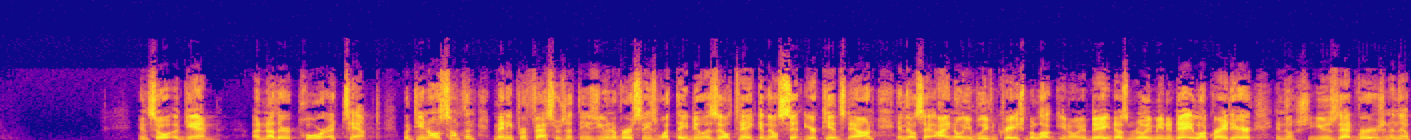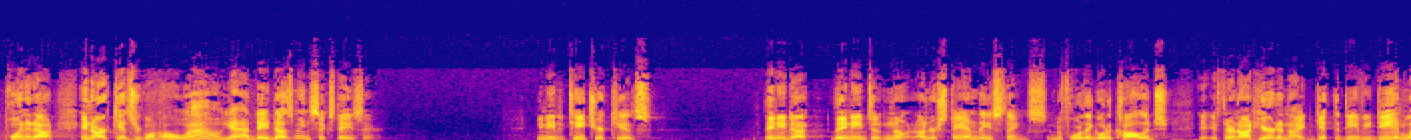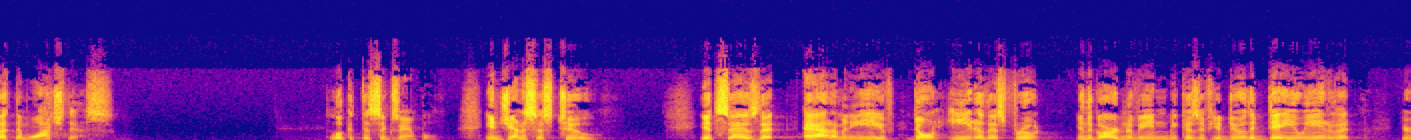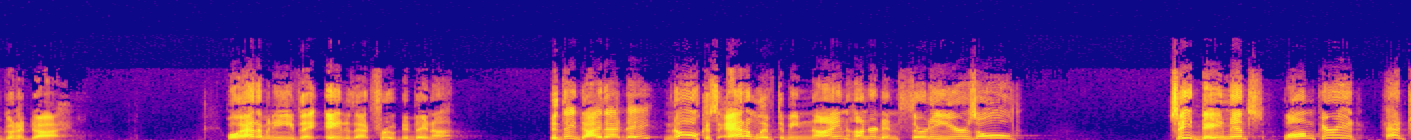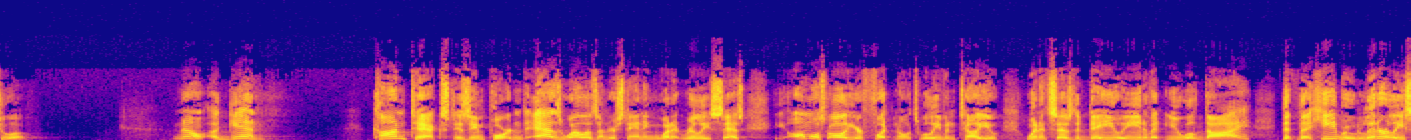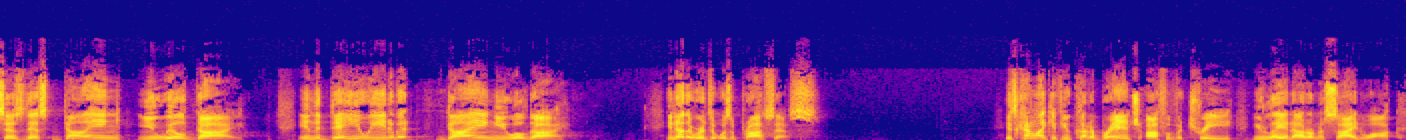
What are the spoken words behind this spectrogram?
And so, again, another poor attempt. But do you know something? Many professors at these universities, what they do is they'll take and they'll sit your kids down and they'll say, I know you believe in creation, but look, you know, a day doesn't really mean a day. Look right here. And they'll use that version and they'll point it out. And our kids are going, oh, wow, yeah, day does mean six days there. You need to teach your kids they need to, they need to know, understand these things. And before they go to college, if they're not here tonight, get the DVD and let them watch this. Look at this example. In Genesis 2, it says that Adam and Eve don't eat of this fruit in the Garden of Eden because if you do, the day you eat of it, you're going to die. Well, Adam and Eve, they ate of that fruit, did they not? Did they die that day? No, because Adam lived to be 930 years old. See, day meant long period. Had to have. No, again, context is important as well as understanding what it really says. Almost all your footnotes will even tell you when it says the day you eat of it, you will die, that the Hebrew literally says this dying, you will die. In the day you eat of it, dying, you will die. In other words, it was a process. It's kind of like if you cut a branch off of a tree, you lay it out on a sidewalk,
